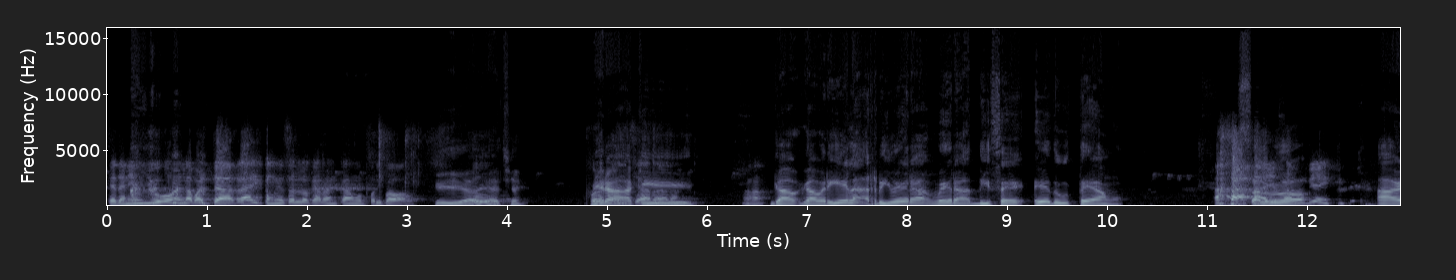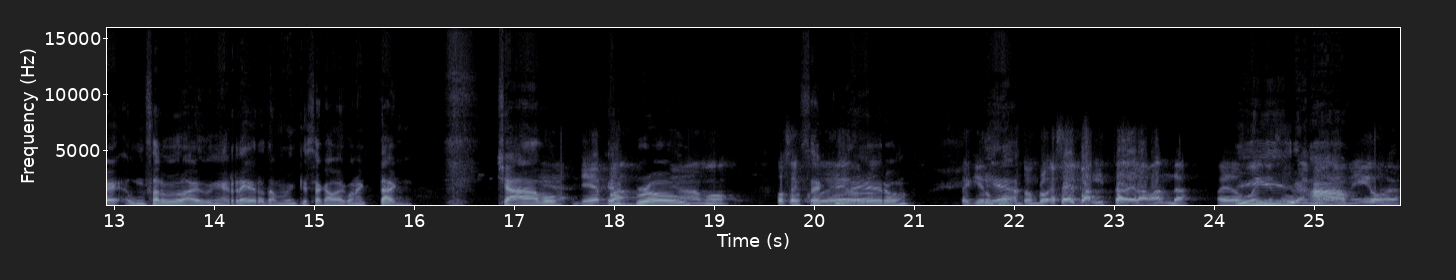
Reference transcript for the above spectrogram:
que tenía un yugo en la parte de atrás y con eso es lo que arrancamos por ahí para abajo. Una Mira, aquí Gabriela Rivera Vera dice, Edu, te amo. Yo saludo. A E- un saludo a Edwin Herrero también, que se acaba de conectar. Chavo, Yepa, el bro, te amo. José, José Escudero, Escudero. te quiero Yeah. un montón, bro. Ese es el bajista de la banda. es ah, amigo. eh.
